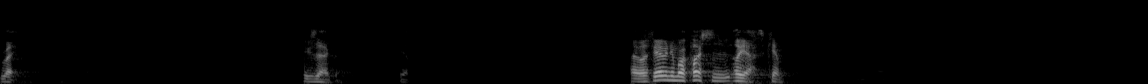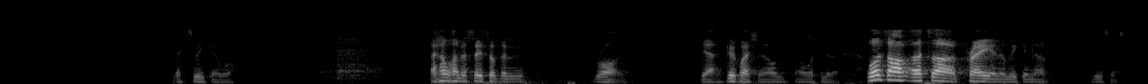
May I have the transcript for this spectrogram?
Right. Exactly. Yep. All right, if you have any more questions, oh yes, Kim. Next week I will. I don't want to say something wrong. Yeah, good question. I'll, I'll look into that. Well, let's, all, let's uh, pray and then we can uh, be dismissed.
